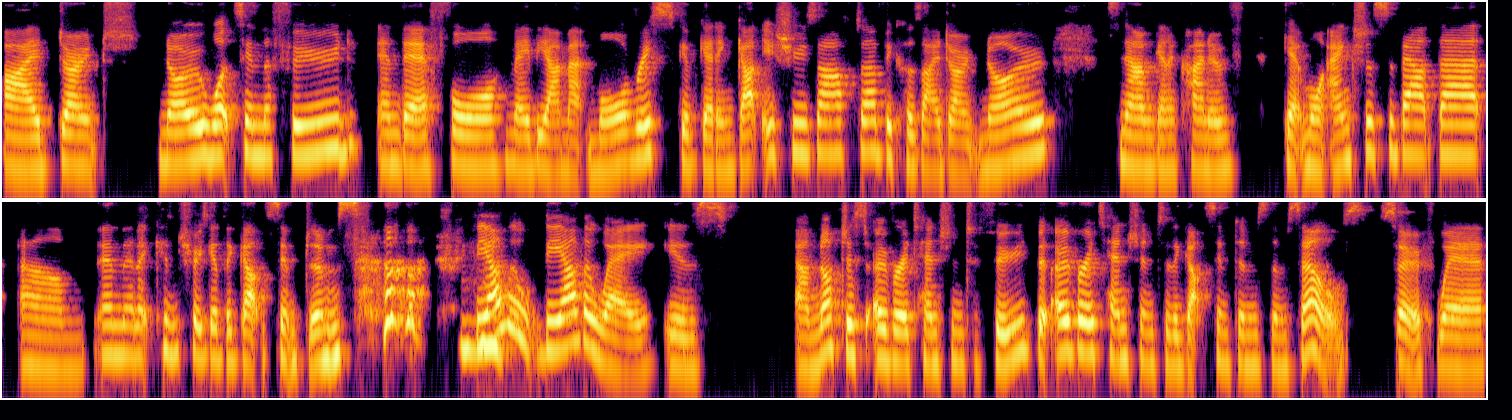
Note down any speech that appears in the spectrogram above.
I don't know what's in the food and therefore maybe I'm at more risk of getting gut issues after because I don't know. So now I'm going to kind of get more anxious about that um, and then it can trigger the gut symptoms mm-hmm. the other the other way is um, not just over attention to food but over attention to the gut symptoms themselves so if we're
